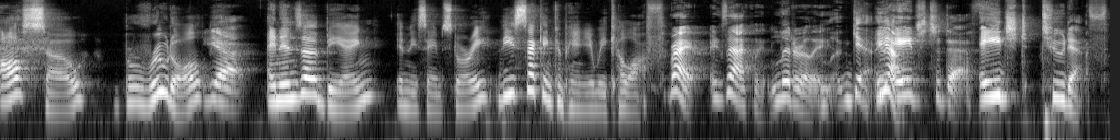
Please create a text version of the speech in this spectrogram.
also brutal Yeah. and ends up being, in the same story, the second companion we kill off. Right. Exactly. Literally. Yeah. Yeah. aged to death. aged to death.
